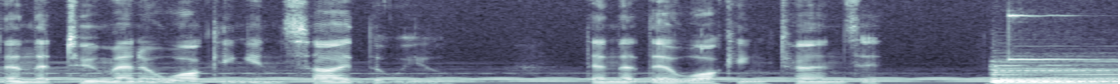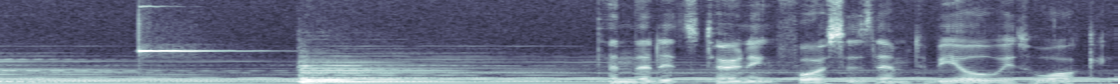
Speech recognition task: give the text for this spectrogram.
Then, that two men are walking inside the wheel. Then, that their walking turns it. That its turning forces them to be always walking.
